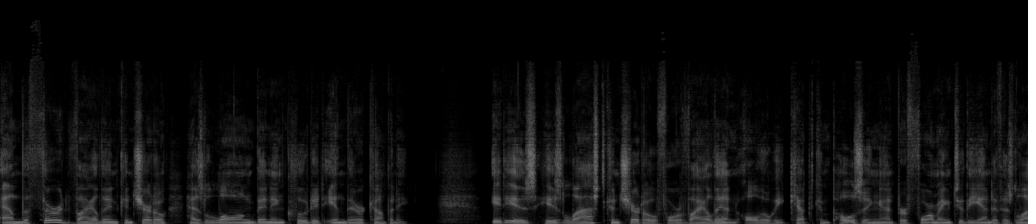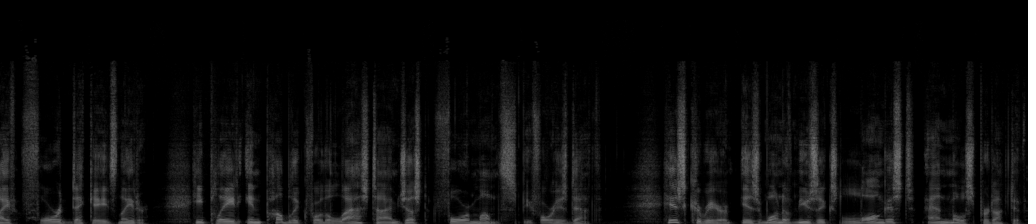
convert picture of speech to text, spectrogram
and the third violin concerto has long been included in their company. It is his last concerto for violin, although he kept composing and performing to the end of his life four decades later. He played in public for the last time just four months before his death. His career is one of music's longest and most productive.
